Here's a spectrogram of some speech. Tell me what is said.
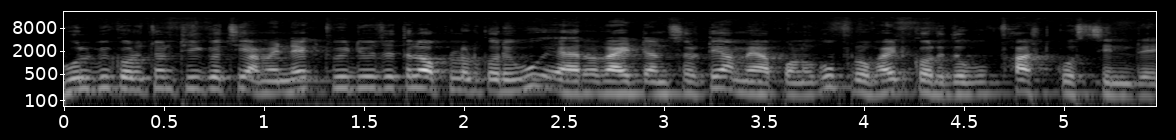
ভুল বি করছেন ঠিক আছে আমি নেক্সট ভিডিও যেতে অপলোড করবু এর রাইট আনসরটি আমি আপনার প্রোভাইড করেদেবু ফার্স্ট কোশ্চিন্রে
